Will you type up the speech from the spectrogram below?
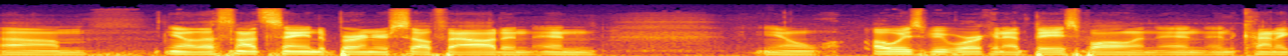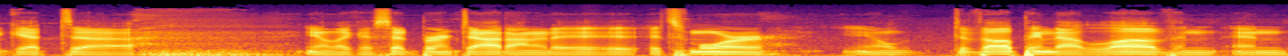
um, you know, that's not saying to burn yourself out and, and you know, always be working at baseball and, and, and kind of get, uh, you know, like I said, burnt out on it. it. It's more, you know, developing that love and, and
